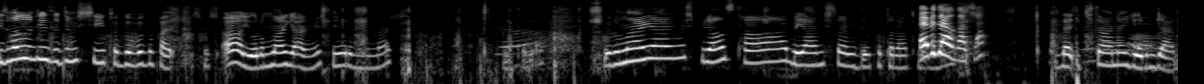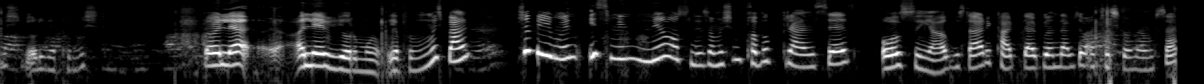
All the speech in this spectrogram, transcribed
bizim az önce izlediğimiz şeyi Toga paylaşmış. Aa yorumlar gelmiş. Ne yorum bunlar? Neyse. Yorumlar gelmiş. Biraz ta beğenmişler video fotoğraflarını. Evet arkadaşlar. Böyle iki tane yorum gelmiş. Yorum yapılmış. Böyle e, alev yorumu yapılmış. Ben köpeğimin ismini ne olsun istemişim. Pamuk Prenses olsun yazmışlar. Kalpler göndermişler. Ateş göndermişler.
